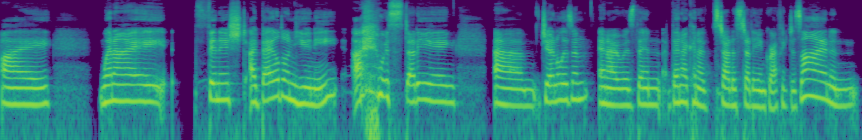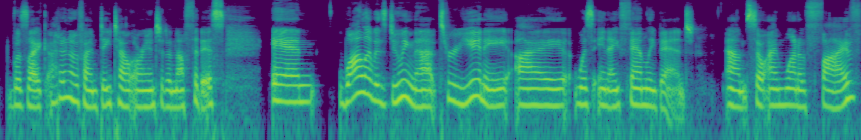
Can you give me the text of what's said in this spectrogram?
I, when I finished, I bailed on uni. I was studying um, journalism, and I was then then I kind of started studying graphic design, and was like, I don't know if I'm detail oriented enough for this. And while I was doing that through uni, I was in a family band. Um, so I'm one of five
